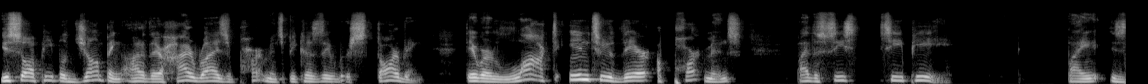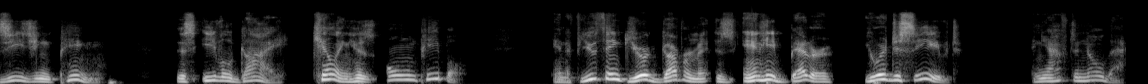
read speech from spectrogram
You saw people jumping out of their high rise apartments because they were starving. They were locked into their apartments by the CCP by Xi Jinping, this evil guy killing his own people. And if you think your government is any better, you are deceived. And you have to know that.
